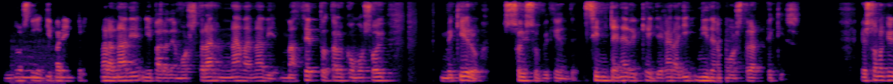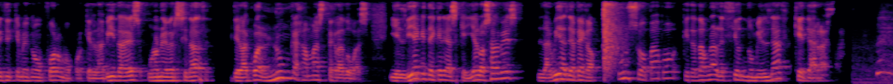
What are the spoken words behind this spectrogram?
No estoy aquí para impresionar a nadie ni para demostrar nada a nadie. Me acepto tal como soy, me quiero, soy suficiente, sin tener que llegar allí ni demostrar X. Eso no quiere decir que me conformo, porque la vida es una universidad de la cual nunca jamás te gradúas. Y el día que te creas que ya lo sabes, la vida te pega un sopapo que te da una lección de humildad que te arrastra.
